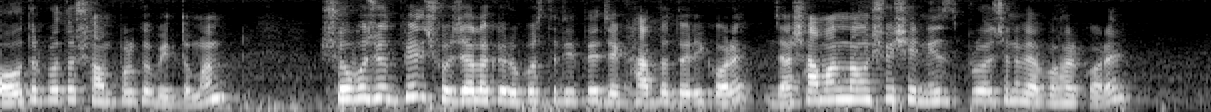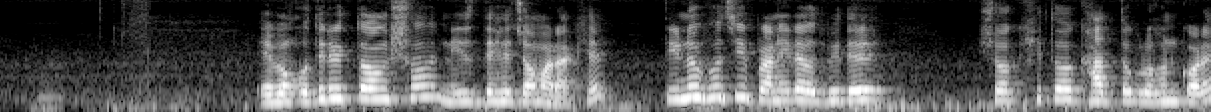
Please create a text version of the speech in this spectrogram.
ও ওতপ্রোত সম্পর্ক বিদ্যমান। সবুজ উদ্ভিদ সূর্যালোকের উপস্থিতিতে যে খাদ্য তৈরি করে, যা সামান্য অংশই সে নিজ প্রয়োজনে ব্যবহার করে এবং অতিরিক্ত অংশ নিজ দেহে জমা রাখে। তৃণভোজী প্রাণীরা উদ্ভিদের সক্ষিত খাদ্য গ্রহণ করে।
